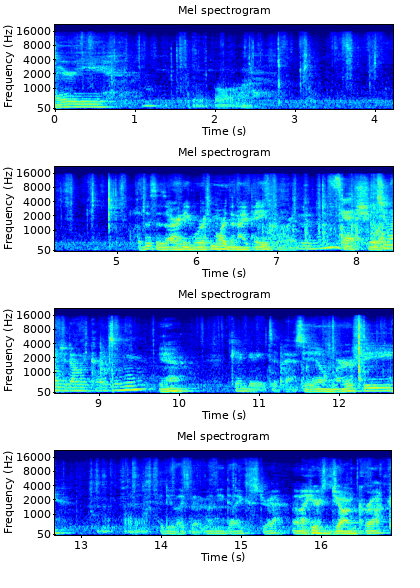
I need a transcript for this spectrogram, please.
Larry. Oh, Well, this is already worth more than I paid for it. mhm. For Got sure. two hundred dollar cards in here. Yeah. Can't get into basketball. Dale Murphy. I do like that Lenny Dykstra. Oh, here's John Kruk.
